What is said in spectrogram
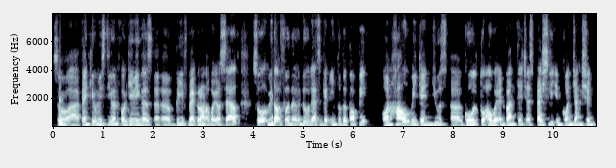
So uh, thank you, Miss Tiun, for giving us a, a brief background about yourself. So without further ado, let's get into the topic on how we can use uh, gold to our advantage, especially in conjunction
